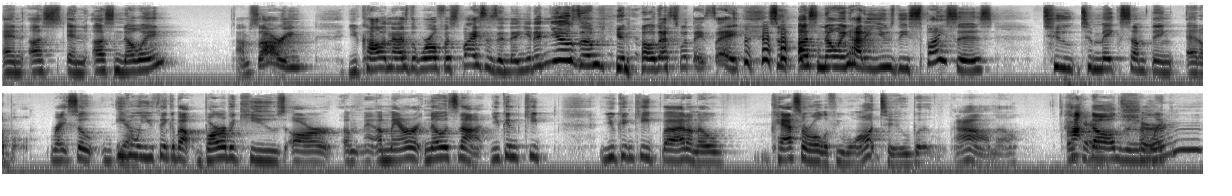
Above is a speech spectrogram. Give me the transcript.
and us and us knowing. I'm sorry, you colonized the world for spices and then you didn't use them. You know that's what they say. So us knowing how to use these spices to to make something edible right? So even yeah. when you think about barbecues are um, American, no, it's not. You can keep, you can keep, uh, I don't know, casserole if you want to, but I don't know, hot okay, dogs and sure. like. Mm.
